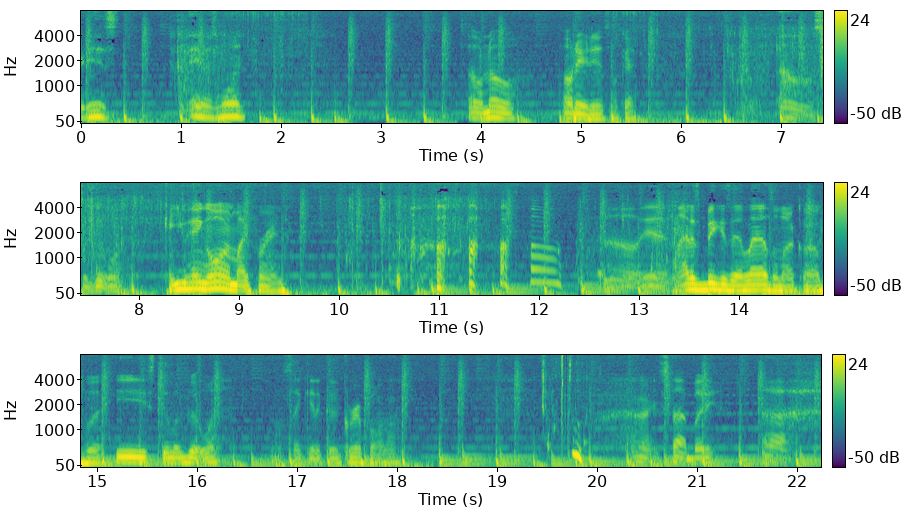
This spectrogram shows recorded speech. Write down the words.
It is. There's one. Oh no. Oh, there it is. Okay. Oh, it's a good one. Can you hang on, my friend? oh, yeah. Not as big as that last one I caught, but he's still a good one. Once I get a good grip on him. Whew. All right, stop, buddy. Ah.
